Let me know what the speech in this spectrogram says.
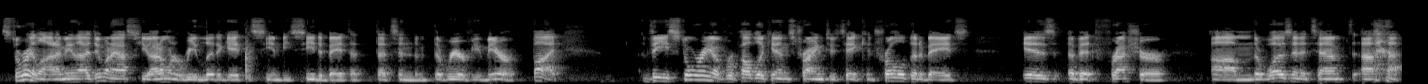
storyline, I mean, I do want to ask you. I don't want to relitigate the CNBC debate that that's in the, the rearview mirror, but the story of Republicans trying to take control of the debates is a bit fresher. Um, there was an attempt, uh,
